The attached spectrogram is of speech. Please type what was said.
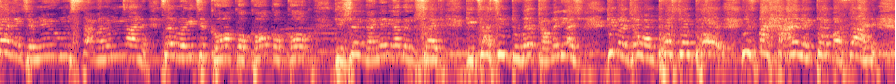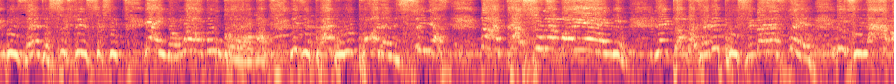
ngeke nje mina umsangano omncane sekuba ngithi gogo gogo gogo. Ngisho enganeni kabe ngishayile ngithatha induku egama likashi ngibe njengompostoli paul isibahlangane nentombazane. Izenzo 1616 yayinomoya obungoma. Ithi upaul and silas bacasuka emoyeni. Le ntombazane ibhuzibelesele ithi laba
